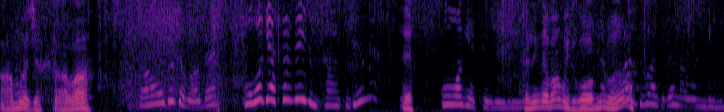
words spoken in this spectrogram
Amacık dava. Davada da var. Ben kova getirdiydim sanki değil mi? E. Kova getirdiydim ben. Elinde var mıydı o bilmiyorum ama. Vardı vardı ben alayım.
